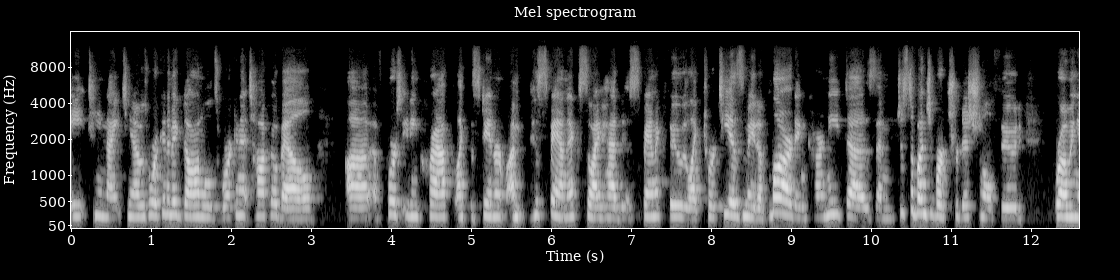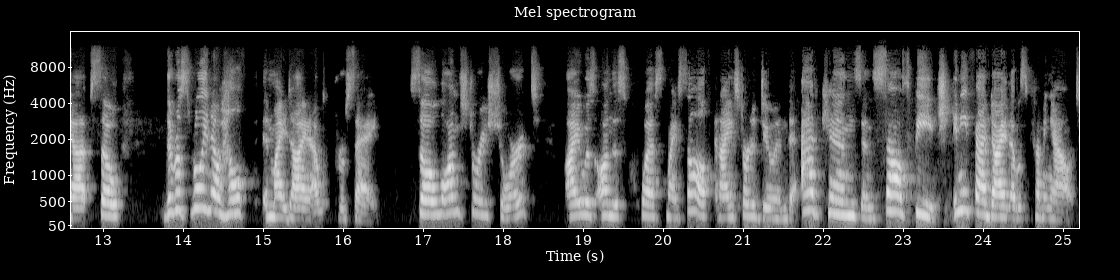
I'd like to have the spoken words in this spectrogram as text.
18, 19. I was working at McDonald's, working at Taco Bell, uh, of course, eating crap like the standard. I'm Hispanic, so I had Hispanic food like tortillas made of lard and carnitas and just a bunch of our traditional food growing up. So there was really no health in my diet per se. So, long story short, I was on this quest myself and I started doing the Atkins and South Beach, any fad diet that was coming out.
